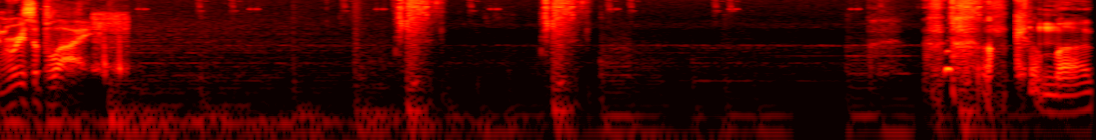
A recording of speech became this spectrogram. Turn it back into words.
and resupply. Oh, come on.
